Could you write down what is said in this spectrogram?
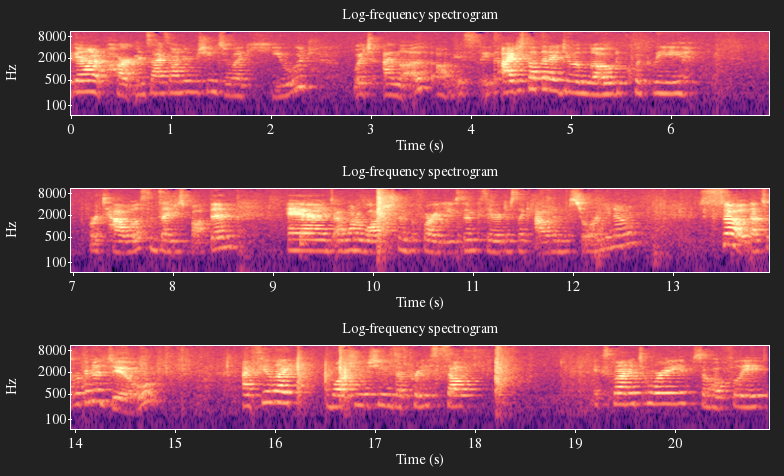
Like they're not apartment size laundry machines. They're like huge, which I love, obviously. I just thought that I'd do a load quickly for towels since I just bought them. And I want to wash them before I use them because they were just like out in the store, you know? So that's what we're gonna do. I feel like washing machines are pretty self-explanatory. So hopefully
